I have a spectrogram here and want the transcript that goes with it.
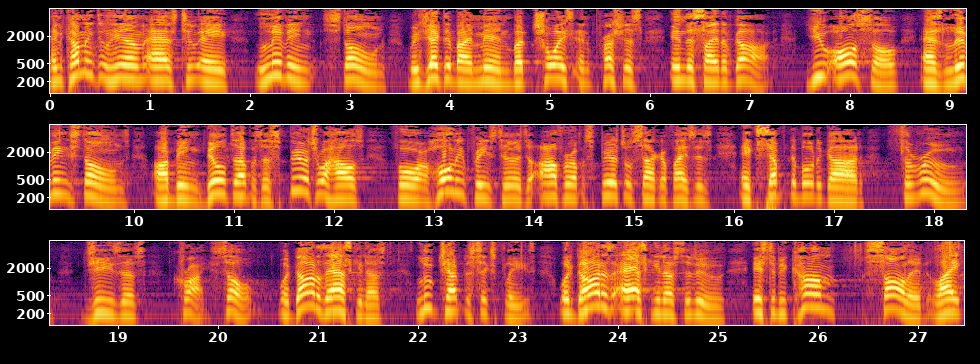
and coming to him as to a living stone rejected by men, but choice and precious in the sight of God. You also, as living stones, are being built up as a spiritual house for holy priesthood to offer up spiritual sacrifices acceptable to God through Jesus Christ. So, what God is asking us Luke chapter 6 please. What God is asking us to do is to become solid like,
